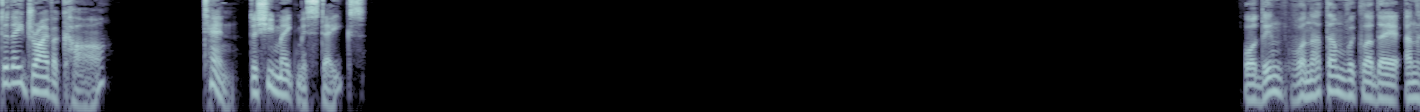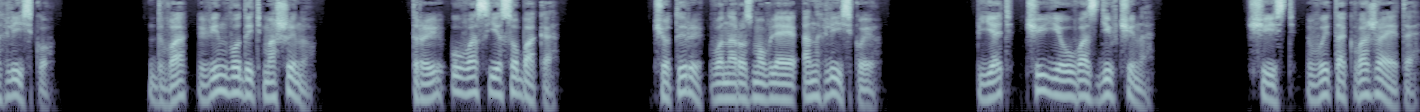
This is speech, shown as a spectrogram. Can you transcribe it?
Do they drive a car? 10. Does she make mistakes? Один Вона там викладає англійську. 2. Він водить машину. 3. У вас є собака. 4. Вона розмовляє англійською. 5. Чи є у вас дівчина? 6. Ви так вважаєте.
